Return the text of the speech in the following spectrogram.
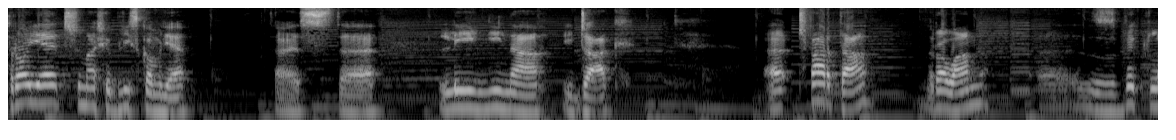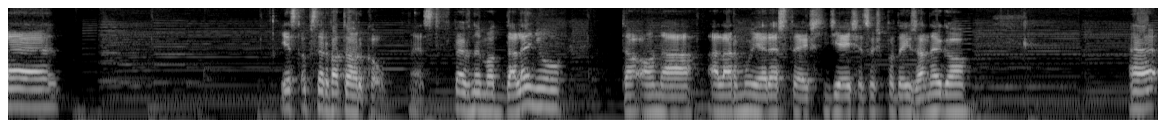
troje trzyma się blisko mnie. To jest e, Lee, Nina i Jack. E, czwarta, Rowan, e, zwykle jest obserwatorką. Jest w pewnym oddaleniu, to ona alarmuje resztę, jeśli dzieje się coś podejrzanego. E,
